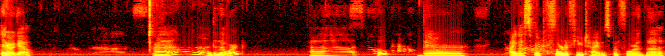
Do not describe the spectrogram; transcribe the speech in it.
There we go. Ah, did that work? Uh, oh, there. I guess we have to flirt a few times before the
